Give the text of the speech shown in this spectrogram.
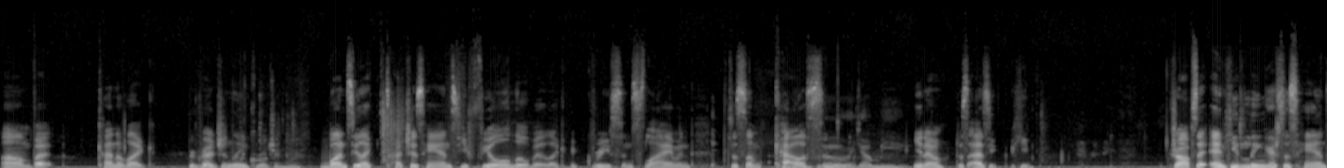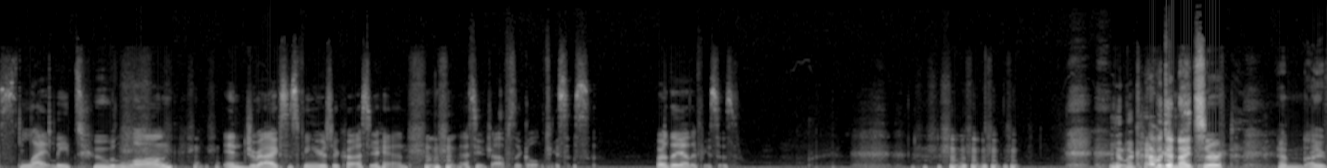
Um, but kind of like begrudgingly. Begrudgingly. Once you like touch his hands, you feel a little bit like a grease and slime and just some callus Ooh, and yummy. you know, just as he he drops it and he lingers his hand slightly too long and drags his fingers across your hand as he drops the gold pieces. Or the other pieces. You look. Have a good night, sir. And I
